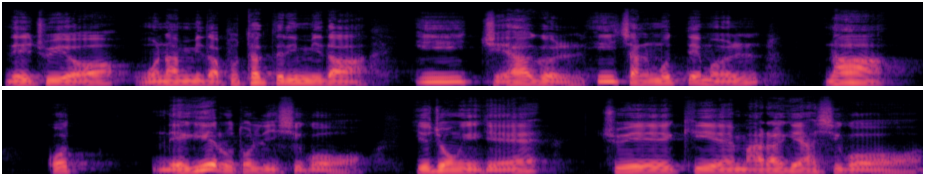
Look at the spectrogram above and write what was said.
내 주여 원합니다. 부탁드립니다. 이 죄악을, 이 잘못됨을 나 곧 내게로 돌리시고 여종에게 주의 귀에 말하게 하시고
